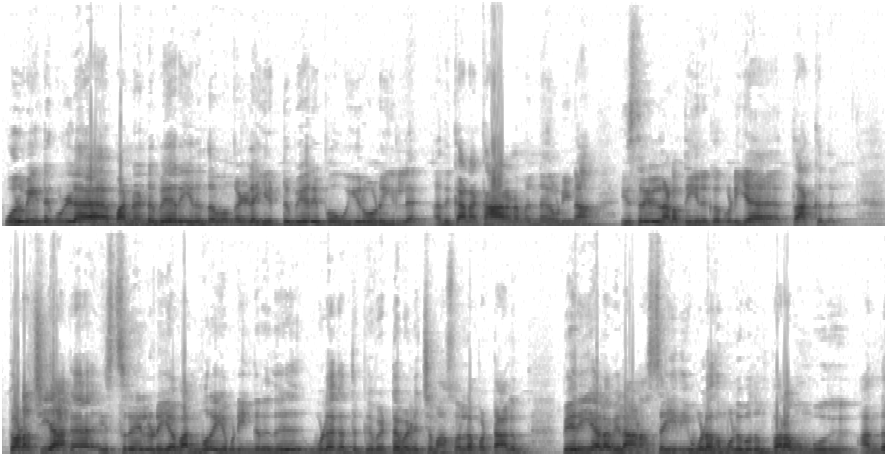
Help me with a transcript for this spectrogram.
ஒரு வீட்டுக்குள்ள பன்னெண்டு பேர் இருந்தவங்களில் எட்டு பேர் இப்போ உயிரோடு இல்லை. அதுக்கான காரணம் என்ன அப்படின்னா இஸ்ரேல் நடத்தி இருக்கக்கூடிய தாக்குதல். தொடர்ச்சியாக இஸ்ரேலுடைய வன்முறை அப்படிங்கிறது உலகத்துக்கு வெட்ட வெளிச்சமாக சொல்லப்பட்டாலும் பெரிய அளவிலான செய்தி உலகம் முழுவதும் பரவும் போது அந்த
